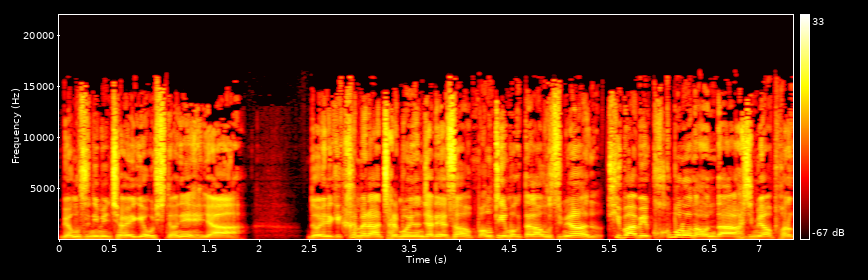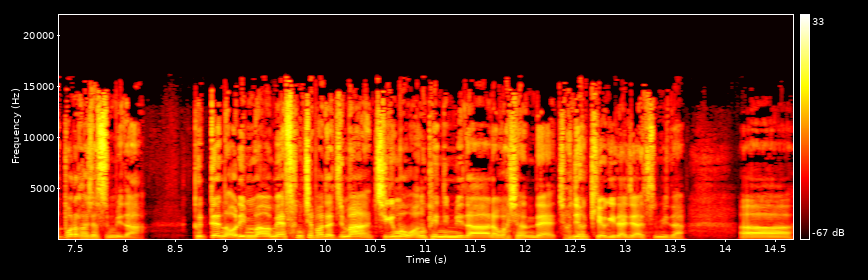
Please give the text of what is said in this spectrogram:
명수님이 저에게 오시더니 야 너 이렇게 카메라 잘 보이는 자리에서 뻥튀기 먹다가 웃으면 튀밥이 콧구멍으로 나온다 하시며 버럭버럭 하셨습니다. 그땐 어린 마음에 상처받았지만 지금은 왕팬입니다라고 하셨는데 전혀 기억이 나지 않습니다. 아,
